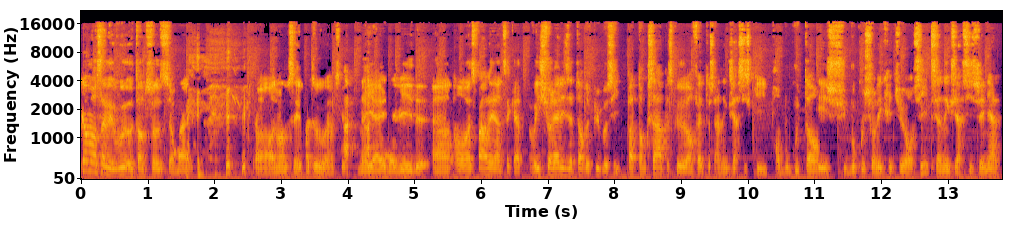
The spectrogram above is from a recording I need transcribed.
Comment savez-vous autant de choses sur moi? Non, Heureusement que vous savez pas tout. Hein, parce que Et David, hein, on va se parler un de ces quatre. Oui, je suis réalisateur de pub aussi. Pas tant que ça, parce que en fait, c'est un exercice qui prend beaucoup de temps et je suis beaucoup sur l'écriture aussi. C'est un exercice génial.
